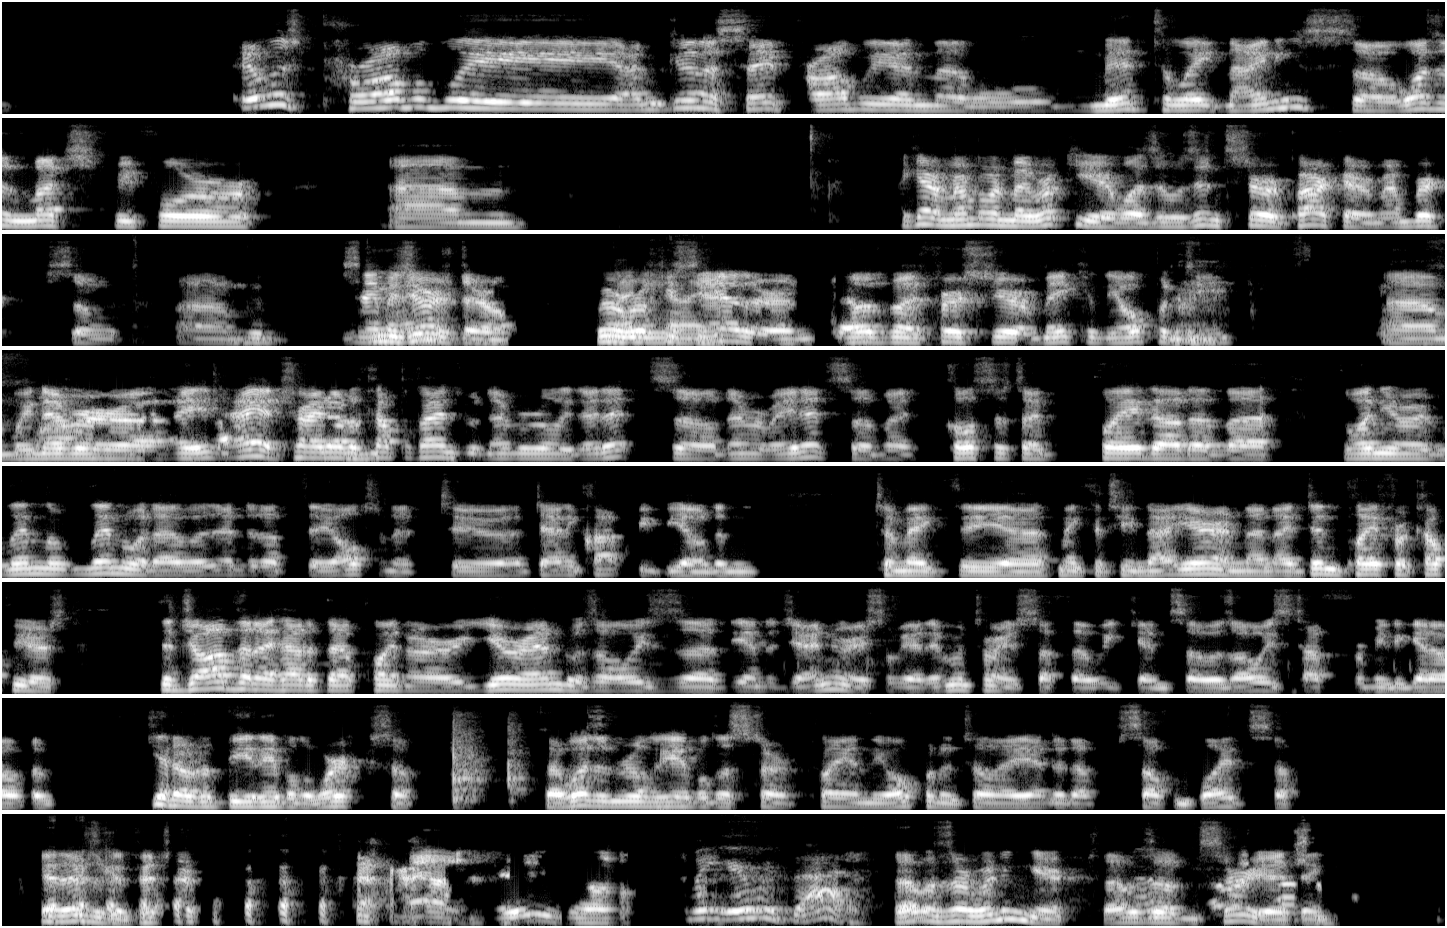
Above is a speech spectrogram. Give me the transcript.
it was probably I'm gonna say probably in the mid to late '90s. So it wasn't much before. Um, I can't remember when my rookie year was. It was in Sherwood Park. I remember. So um, Same as yours, Daryl. We were rookies together, and that was my first year of making the open team. Um, we never, uh, I, I had tried out a couple times, but never really did it, so never made it. So my closest I played out of uh, the one year in Lin, Linwood, I was, ended up the alternate to uh, Danny Clapp beat me out and to make the uh, make the team that year, and then I didn't play for a couple years. The job that I had at that point, our year end was always uh, the end of January, so we had inventory and stuff that weekend. So it was always tough for me to get out of get out of being able to work. So so I wasn't really able to start playing the open until I ended up self-employed. So yeah, there's a good picture. There you go. What year was that? that was our winning year. That was out in Surrey, I think.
